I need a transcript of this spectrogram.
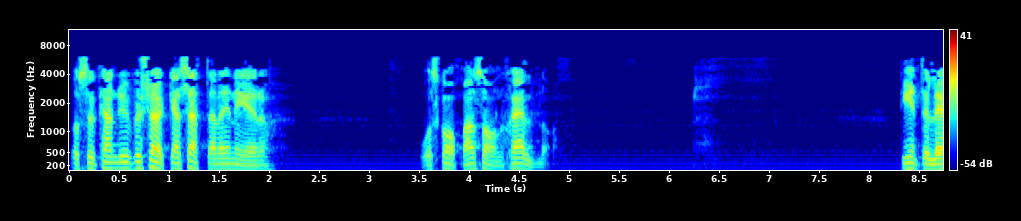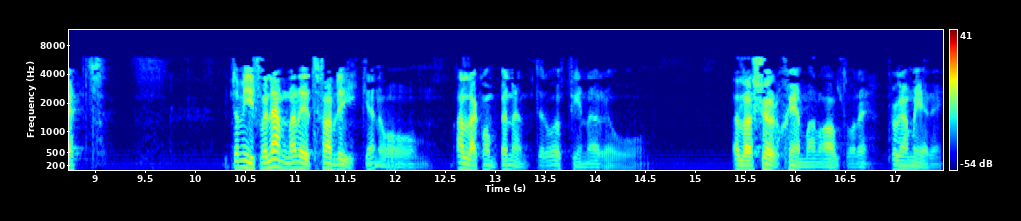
Och så kan du försöka sätta dig ner och skapa en sån själv då. Det är inte lätt. Utan vi får lämna det till fabriken och alla komponenter och uppfinnare och alla körscheman och allt vad det är. Programmering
